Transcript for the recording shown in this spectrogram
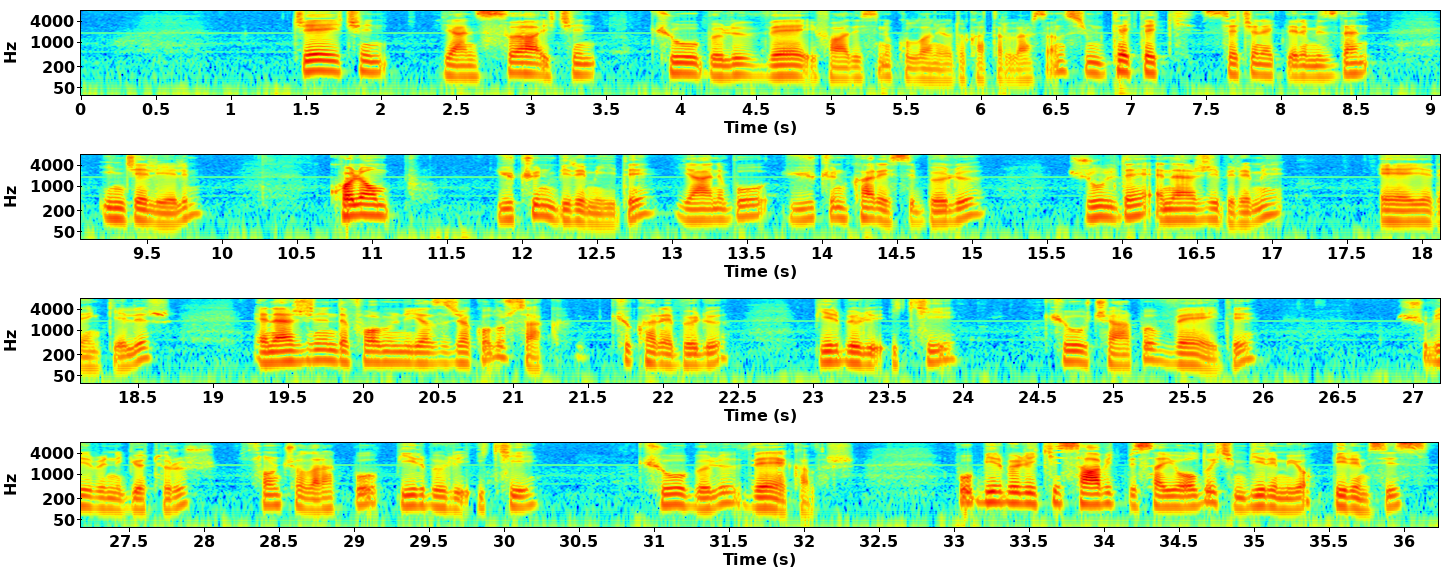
C için yani sığa için Q bölü V ifadesini kullanıyorduk hatırlarsanız. Şimdi tek tek seçeneklerimizden inceleyelim. Kolomb yükün birimiydi. Yani bu yükün karesi bölü Joule'de enerji birimi E'ye denk gelir. Enerjinin de formülünü yazacak olursak Q kare bölü 1 bölü 2 Q çarpı V idi. Şu birbirini götürür. Sonuç olarak bu 1 bölü 2 Q bölü V kalır. Bu 1 bölü 2 sabit bir sayı olduğu için birimi yok, birimsiz.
